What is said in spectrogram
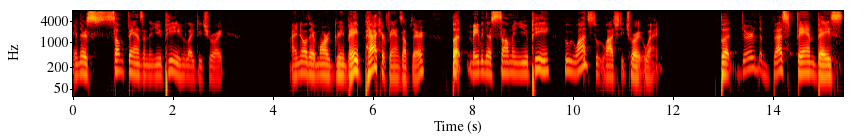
And there's some fans in the UP who like Detroit. I know there are more Green Bay Packer fans up there, but maybe there's some in UP who wants to watch Detroit win. But they're the best fan base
